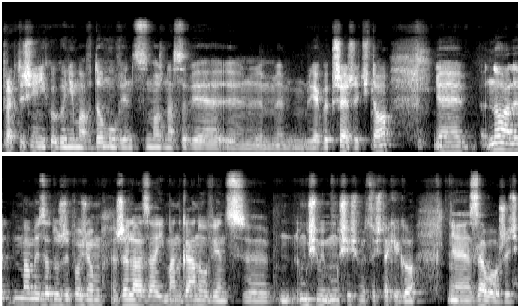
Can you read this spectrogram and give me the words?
praktycznie nikogo nie ma w domu, więc można sobie jakby przeżyć to. E, No ale mamy za duży poziom żelaza i manganu, więc e, musimy, musieliśmy coś takiego e, założyć.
